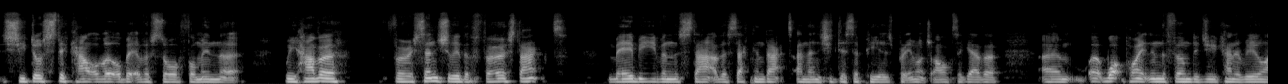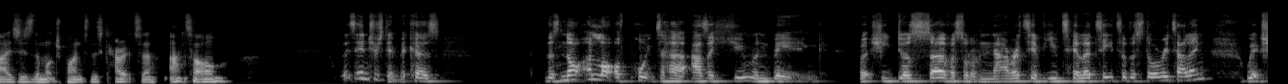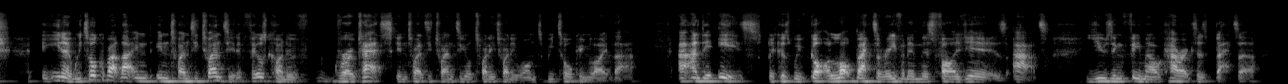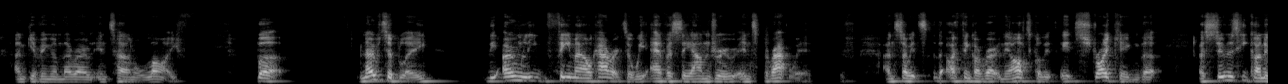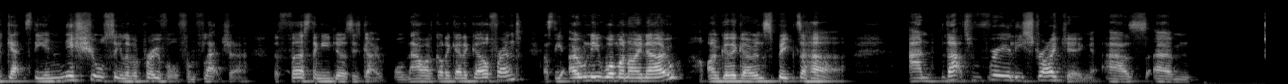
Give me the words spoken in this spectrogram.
she does stick out a little bit of a sore thumb in that we have a for essentially the first act, maybe even the start of the second act, and then she disappears pretty much altogether. Um, at what point in the film did you kind of realize is there much point to this character at all? Well, it's interesting because there's not a lot of point to her as a human being but she does serve a sort of narrative utility to the storytelling, which, you know, we talk about that in, in 2020, and it feels kind of grotesque in 2020 or 2021 to be talking like that and it is because we've got a lot better even in this five years at using female characters better and giving them their own internal life but notably the only female character we ever see andrew interact with and so it's i think i wrote in the article it, it's striking that as soon as he kind of gets the initial seal of approval from Fletcher, the first thing he does is go, Well, now I've got to get a girlfriend. That's the only woman I know. I'm going to go and speak to her and that's really striking as um,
